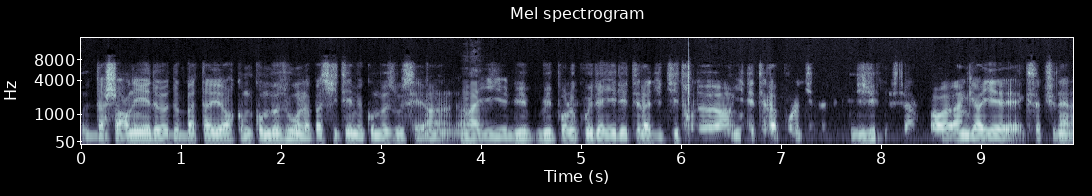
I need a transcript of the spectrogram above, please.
d'acharnés, de, de, batailleurs comme Combezou, on l'a pas cité, mais Combezou, c'est un, ouais. il, lui, lui, pour le coup, il, il, était là du titre de, il était là pour le titre de 2018, c'est encore un guerrier exceptionnel.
